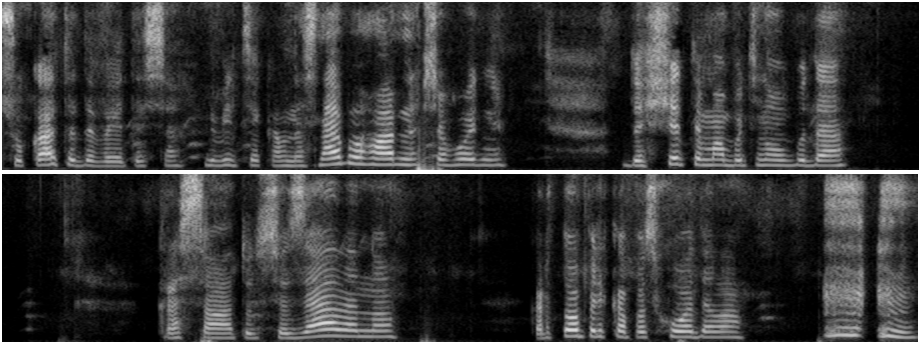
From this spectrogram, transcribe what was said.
шукати, дивитися. Дивіться, яке в нас небо гарне сьогодні. Дощити, мабуть, знову буде краса. Тут все зелено, картопелька посходила.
